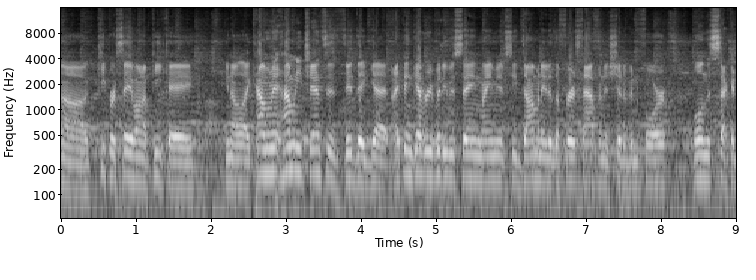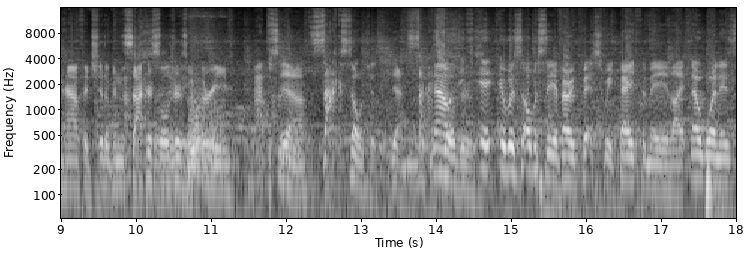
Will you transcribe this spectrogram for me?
uh, keeper save on a PK, You know, like how many how many chances did they get? I think everybody was saying Miami FC dominated the first half and it should have been four. Well, in the second half, it should have been the soccer soldiers with three. Absolutely. Yeah. Sack soldiers. Yeah, soccer Now, soldiers. it, it, it was obviously a very bittersweet day for me. Like, no one is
